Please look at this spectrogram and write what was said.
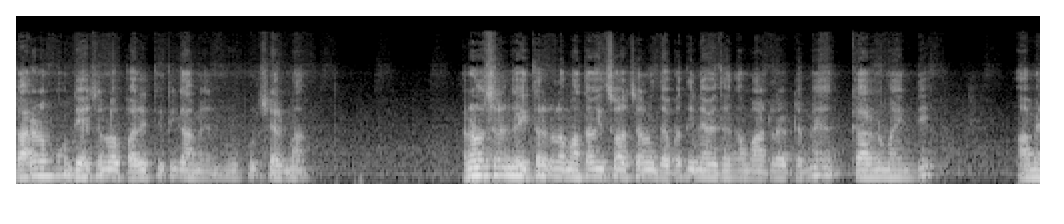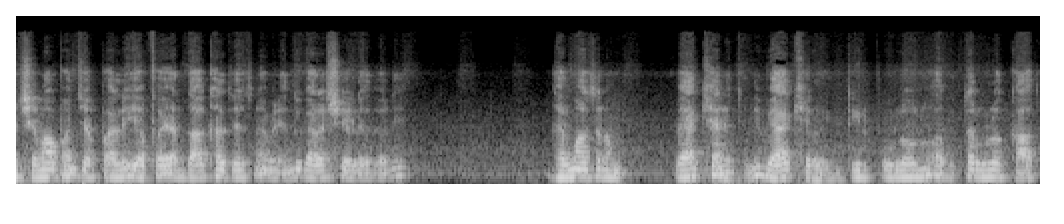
కారణము దేశంలో పరిస్థితిగా ఆమె నూపూర్ శర్మ. అనవసరంగా ఇతరుల మత విశ్వాసాలను దెబ్బతినే విధంగా మాట్లాడటమే కారణమైంది. ఆమె క్షమాపణ చెప్పాలి ఎఫ్ఐఆర్ దాఖలు చేసిన ఆమెను ఎందుకు అరెస్ట్ చేయలేదు అని ధర్మాసనం వ్యాఖ్యానించింది. వ్యాఖ్యలు ఇది తీర్పులోను ఆ ఉత్తర్వులో కాదు.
